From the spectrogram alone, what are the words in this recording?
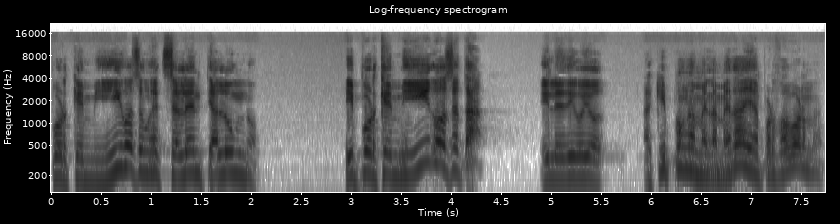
porque mi hijo es un excelente alumno. Y porque mi hijo se está. Y le digo yo, aquí póngame la medalla, por favor.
